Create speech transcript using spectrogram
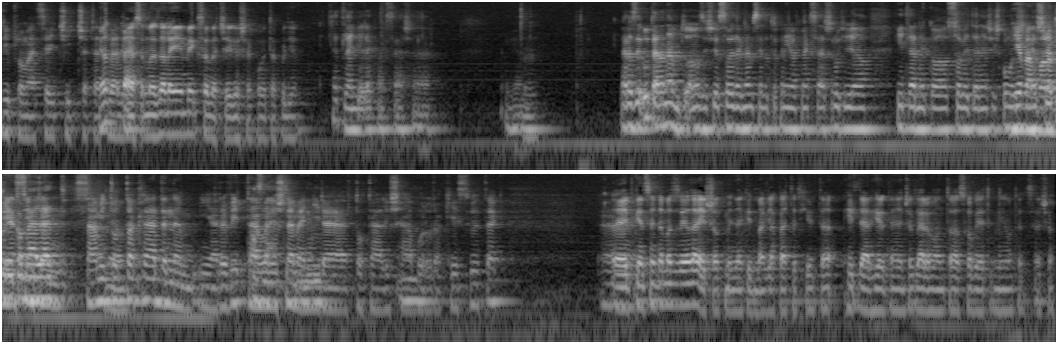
diplomáciai csicsetet ja, velük. Persze, mert az elején még szövetségesek voltak, ugye? Hát lengyelek megszállásánál. Igen. Hmm. Mert azért utána nem tudom, az is, hogy a szovjetek nem számítottak a német megszállásra, úgyhogy a Hitlernek a szovjet ellenes és kommunista retorika mellett számítottak ja. rá, de nem ilyen rövid távon, és nem ennyire totális háborúra készültek. Egyébként szerintem ez azért elég sok mindenkit meglepett, hogy Hitler hirtelen csak lerohanta a Szovjetuniót egyszer csak.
